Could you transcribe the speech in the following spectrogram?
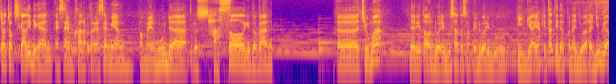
cocok sekali dengan SM, karakter SM yang pemain muda, terus hustle gitu kan. E, cuma dari tahun 2001 sampai 2003 ya kita tidak pernah juara juga.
